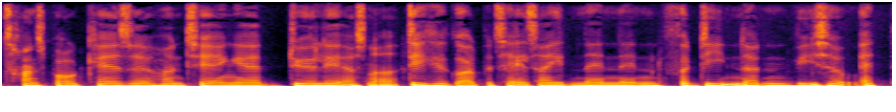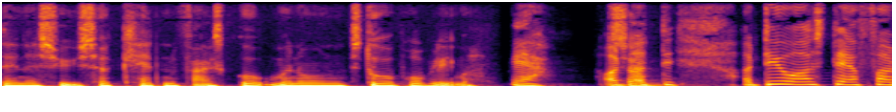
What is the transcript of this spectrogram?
transportkasse, håndtering af dyrlæger og sådan noget, det kan godt betale sig i den anden ende, fordi når den viser, at den er syg, så kan den faktisk gå med nogle store problemer. Ja, og, og, det, og det er jo også derfor,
